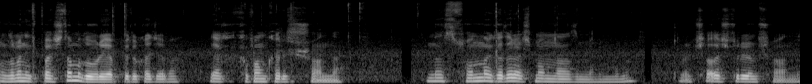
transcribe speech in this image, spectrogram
O zaman ilk başta mı doğru yapıyorduk acaba? Dakika kafam karıştı şu anda. Nasıl sonuna kadar açmam lazım benim bunu. Dur çalıştırıyorum şu anda.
